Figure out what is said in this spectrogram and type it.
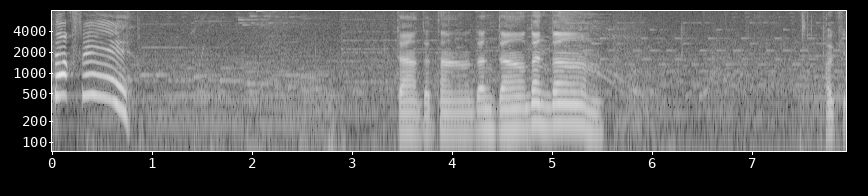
Parfait Dun, dun, dun. Ok.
